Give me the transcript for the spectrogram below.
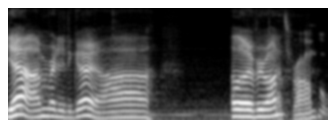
Yeah, I'm ready to go. Uh, hello everyone. Let's rumble.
